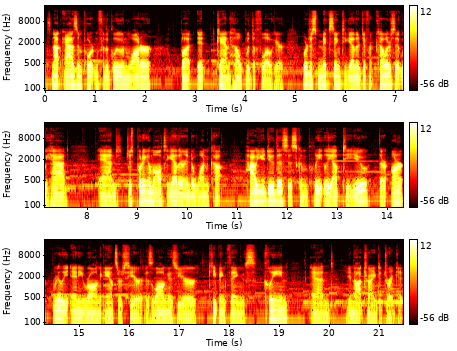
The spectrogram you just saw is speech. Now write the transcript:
It's not as important for the glue and water, but it can help with the flow here. We're just mixing together different colors that we had and just putting them all together into one cup. How you do this is completely up to you. There aren't really any wrong answers here as long as you're keeping things clean and you're not trying to drink it.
